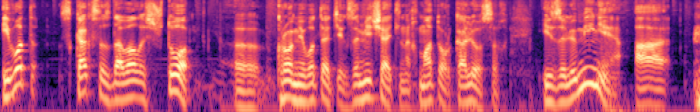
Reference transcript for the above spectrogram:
И вот как создавалось, что э, кроме вот этих замечательных мотор-колесах из алюминия, а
